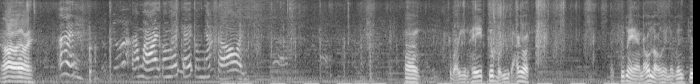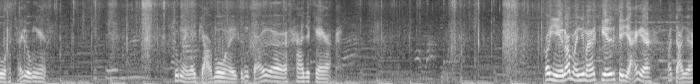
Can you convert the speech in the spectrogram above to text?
Rồi rồi Ê, xong rồi con lấy ghế con nhắc rồi. À, các bạn nhìn thấy chú bự đã rồi. Chú này nấu nồi thì nó con chua hết sảy luôn nha. Chú này ở chợ mua thì cũng cỡ uh, hai trăm ngàn ạ. Có nhiều lắm mà nhưng mà cái kia nó chưa giải kìa. Có chợ kìa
